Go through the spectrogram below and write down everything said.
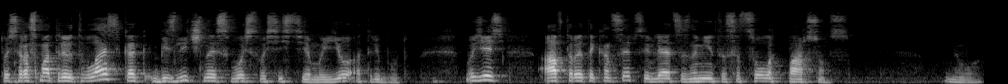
То есть рассматривает власть как безличное свойство системы, ее атрибут. Но здесь автор этой концепции является знаменитый социолог Парсонс. Вот.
